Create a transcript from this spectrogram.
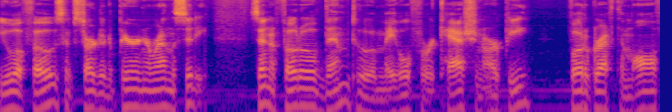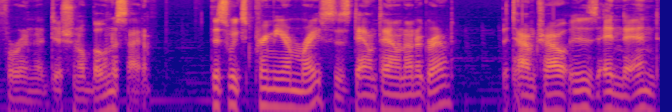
UFOs have started appearing around the city. Send a photo of them to Omega for cash and RP. Photograph them all for an additional bonus item. This week's premium race is Downtown Underground. The time trial is end to end.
